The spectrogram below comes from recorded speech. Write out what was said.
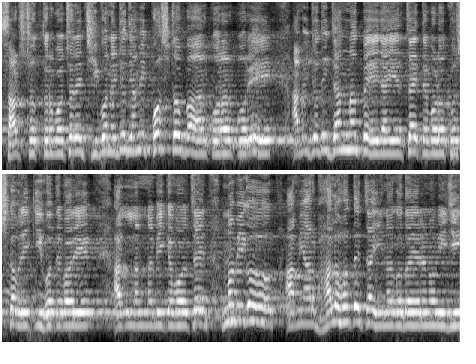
ষাট সত্তর বছরের জীবনে যদি আমি কষ্ট বার করার পরে আমি যদি জান্নাত পেয়ে যাই, এর চাইতে বড় খুশখবরি কি হতে পারে? আল্লাহ নবীকে বলছেন, নবী গো, আমি আর ভালো হতে চাই না গো দয়ের নবীজি।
